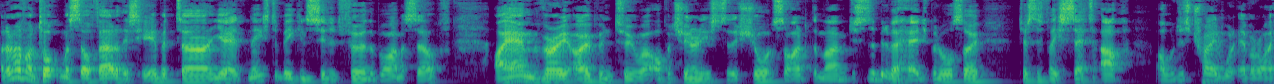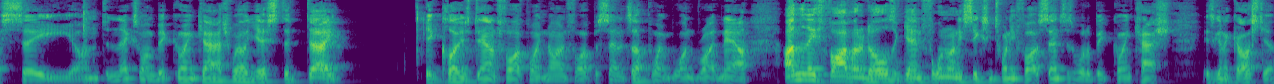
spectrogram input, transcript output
I don't know if I'm talking myself out of this here, but uh, yeah, it needs to be considered further by myself. I am very open to uh, opportunities to the short side at the moment, just as a bit of a hedge, but also just if they set up, I will just trade whatever I see. On to the next one, Bitcoin Cash. Well, yesterday it closed down 5.95%. It's up 0.1 right now. Underneath $500 again, 496 and 25 cents is what a Bitcoin Cash is going to cost you.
